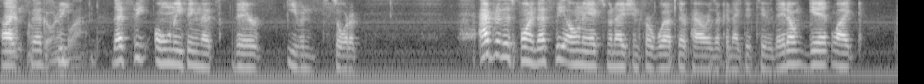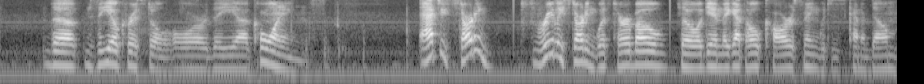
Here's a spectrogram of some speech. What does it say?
Like I'm that's going the blind. that's the only thing that's there even sort of after this point that's the only explanation for what their powers are connected to they don't get like the zeo crystal or the uh, coins actually starting really starting with turbo though again they got the whole cars thing which is kind of dumb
